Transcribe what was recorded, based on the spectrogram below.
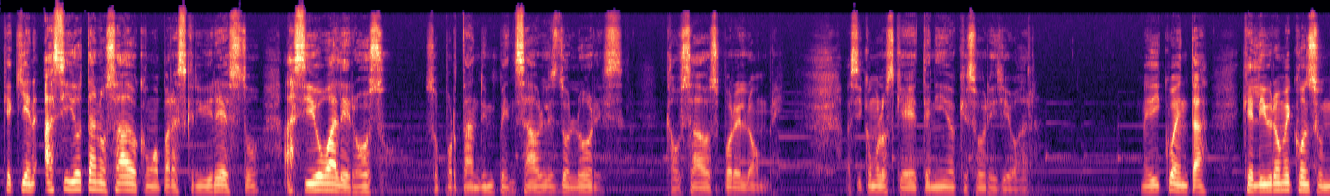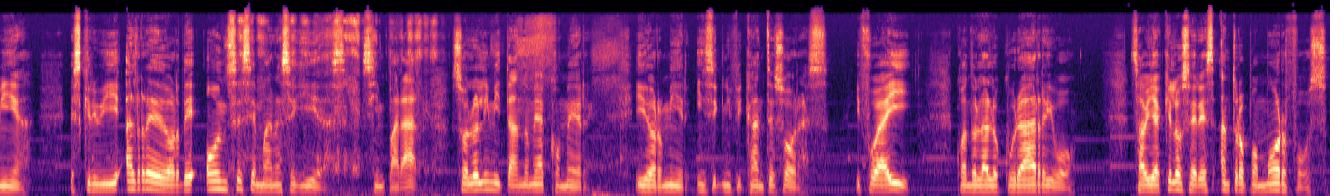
que quien ha sido tan osado como para escribir esto ha sido valeroso, soportando impensables dolores causados por el hombre, así como los que he tenido que sobrellevar. Me di cuenta que el libro me consumía. Escribí alrededor de 11 semanas seguidas, sin parar, solo limitándome a comer y dormir insignificantes horas. Y fue ahí cuando la locura arribó. Sabía que los seres antropomorfos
